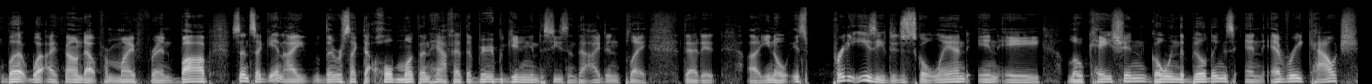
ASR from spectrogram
but what I found out from my friend Bob, since again I there was like that whole month and a half at the very beginning of the season that I didn't play, that it uh, you know it's pretty easy to just go land in a location, go in the buildings, and every couch,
